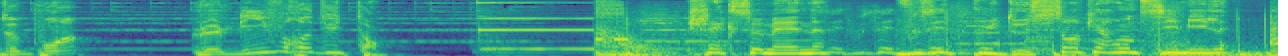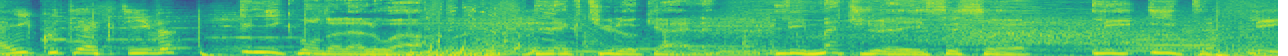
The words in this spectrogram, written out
Deux points, le livre du temps. Chaque semaine, vous êtes plus de 146 000 À écouter Active, uniquement dans la Loire. L'actu locale, les matchs de la SSE, les hits, les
